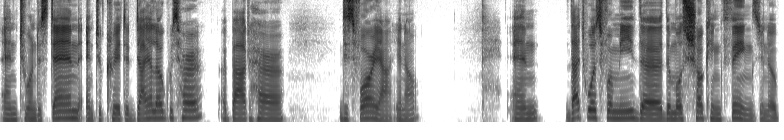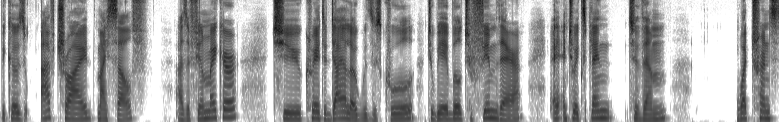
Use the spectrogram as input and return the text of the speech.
and to understand and to create a dialogue with her about her dysphoria, you know. And that was for me the the most shocking things, you know, because I've tried myself as a filmmaker to create a dialogue with the school, to be able to film there and, and to explain to them what trans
